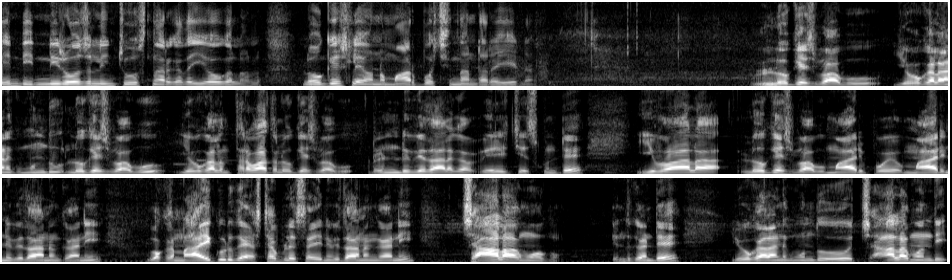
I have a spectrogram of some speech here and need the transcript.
ఏంటి ఇన్ని రోజుల నుంచి చూస్తున్నారు కదా యువగలంలో? లోకేష్లో ఏమన్నా మార్పు వచ్చిందంటారా ఏంటంటే లోకేష్ బాబు యువగలానికి ముందు లోకేష్ బాబు యువగలం తర్వాత లోకేష్ బాబు రెండు విధాలుగా వేరే చేసుకుంటే ఇవాళ లోకేష్ బాబు మారిపోయి మారిన విధానం కానీ ఒక నాయకుడిగా ఎస్టాబ్లిష్ అయిన విధానం కానీ చాలా అమోఘం. ఎందుకంటే యువకాలానికి ముందు చాలామంది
